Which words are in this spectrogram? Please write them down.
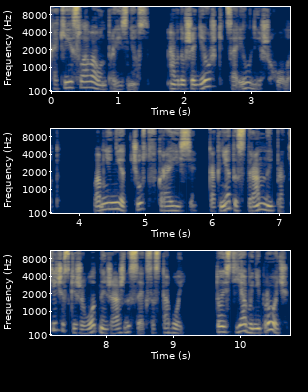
Какие слова он произнес, а в душе девушки царил лишь холод. Во мне нет чувств к Раисе, как нет и странной, практически животной жажды секса с тобой. То есть я бы не прочь,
